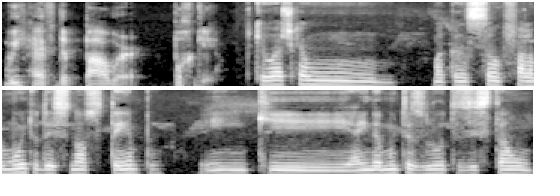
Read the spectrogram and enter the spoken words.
We Have the Power. Por quê? Porque eu acho que é um, uma canção que fala muito desse nosso tempo, em que ainda muitas lutas estão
